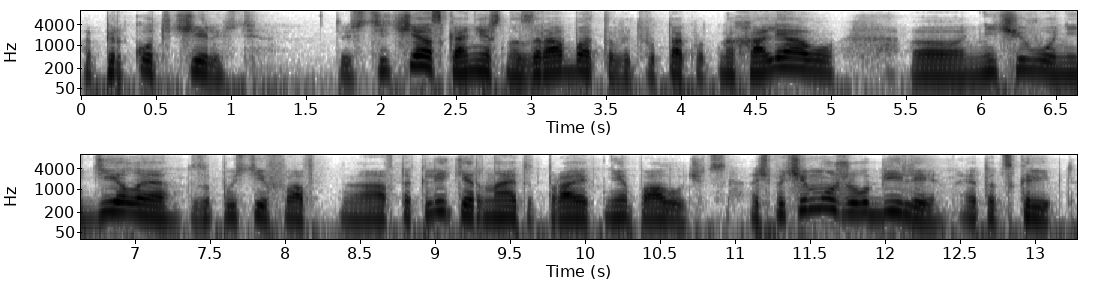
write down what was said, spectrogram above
апперкот в челюсть. То есть сейчас, конечно, зарабатывать вот так вот на халяву, э, ничего не делая, запустив ав автокликер на этот проект не получится. Значит, почему же убили этот скрипт?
